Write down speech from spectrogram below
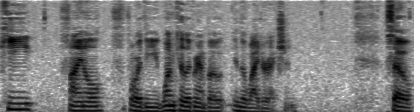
p final for the one kilogram boat in the y direction. So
